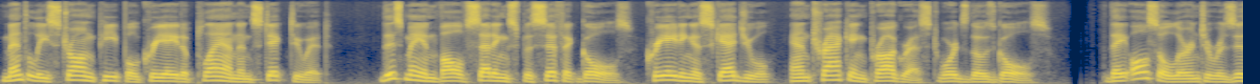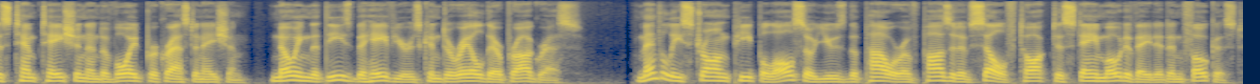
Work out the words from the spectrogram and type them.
mentally strong people create a plan and stick to it. This may involve setting specific goals, creating a schedule, and tracking progress towards those goals. They also learn to resist temptation and avoid procrastination, knowing that these behaviors can derail their progress. Mentally strong people also use the power of positive self-talk to stay motivated and focused.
